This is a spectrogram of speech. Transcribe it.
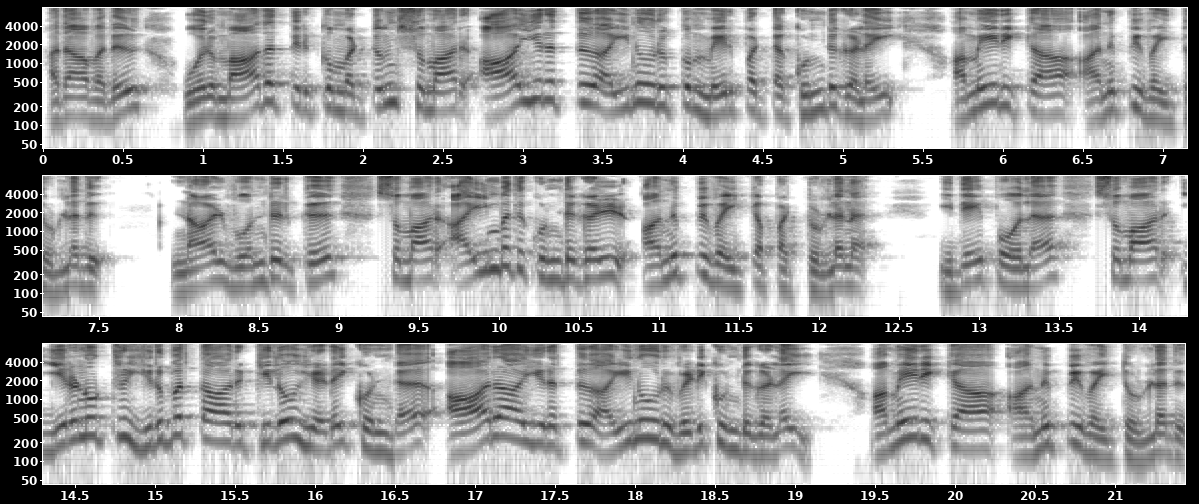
அதாவது ஒரு மாதத்திற்கு மட்டும் சுமார் ஆயிரத்து ஐநூறுக்கும் மேற்பட்ட குண்டுகளை அமெரிக்கா அனுப்பி வைத்துள்ளது. நாள் ஒன்றிற்கு சுமார் ஐம்பது குண்டுகள் அனுப்பி வைக்கப்பட்டுள்ளன. இதேபோல சுமார் இருநூற்று இருபத்தாறு கிலோ எடை கொண்ட ஆறாயிரத்து ஐநூறு வெடிகுண்டுகளை அமெரிக்கா அனுப்பி வைத்துள்ளது.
